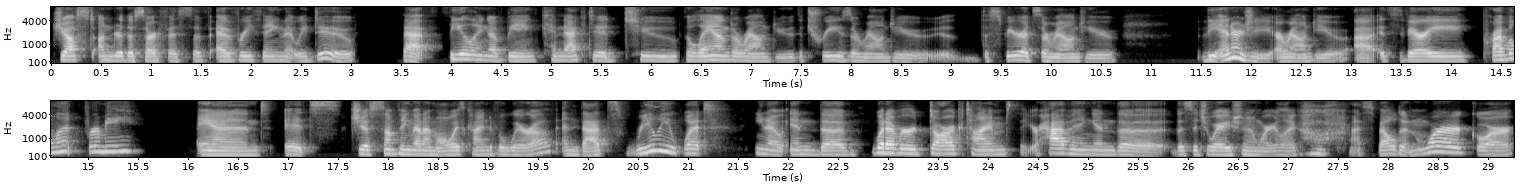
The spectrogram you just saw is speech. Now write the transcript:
just under the surface of everything that we do. That feeling of being connected to the land around you, the trees around you, the spirits around you, the energy around you. Uh, it's very prevalent for me. And it's just something that I'm always kind of aware of. And that's really what you know in the whatever dark times that you're having in the the situation where you're like oh my spell didn't work or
